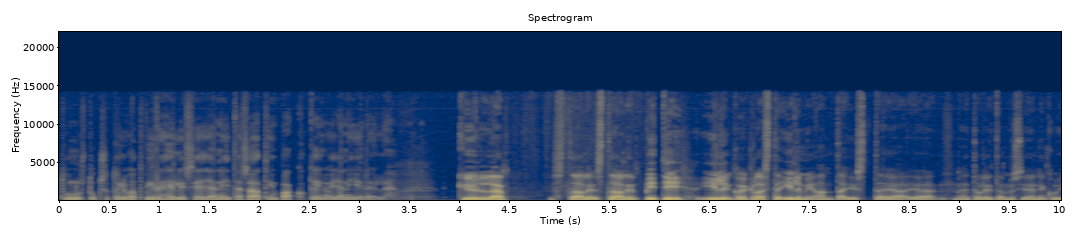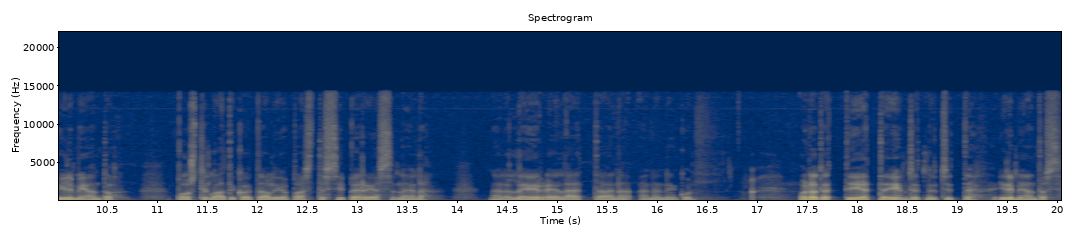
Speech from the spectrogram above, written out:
tunnustukset olivat virheellisiä ja niitä saatiin pakkokeinoja ja niin edelleen. Kyllä. Stalin, Stalin piti il, kaikenlaista ilmiantajista ja, ja näitä oli tämmöisiä niin kuin ilmiantopostilaatikoita oli jopa sitten Siperiassa näillä, näillä leireillä, että aina, aina niin kuin odotettiin, että ihmiset nyt sitten ilmiantaisi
